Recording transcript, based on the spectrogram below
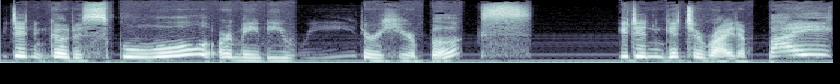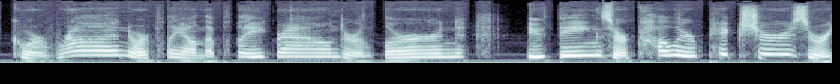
You didn't go to school or maybe read or hear books. You didn't get to ride a bike or run or play on the playground or learn new things or color pictures or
